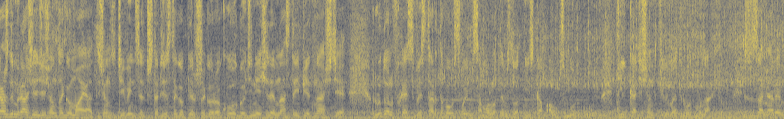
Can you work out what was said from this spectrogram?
Każdym razie 10 maja 1941 roku o godzinie 17.15 Rudolf Hess wystartował swoim samolotem z lotniska w Augsburgu, kilkadziesiąt kilometrów od Monachium, z zamiarem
